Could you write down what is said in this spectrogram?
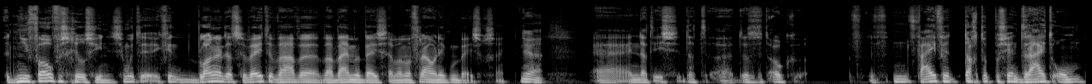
het niveauverschil zien. Ze moeten, ik vind het belangrijk dat ze weten waar, we, waar wij mee bezig zijn. Waar mijn vrouw en ik mee bezig zijn. Ja. Eh, en dat is dat, eh, dat het ook v- 85% draait om,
